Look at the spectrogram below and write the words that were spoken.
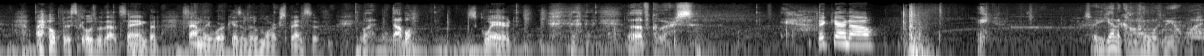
I hope this goes without saying, but family work is a little more expensive. What, double? Squared. Of course. Take care now. Hey, so you gonna come home with me or what?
